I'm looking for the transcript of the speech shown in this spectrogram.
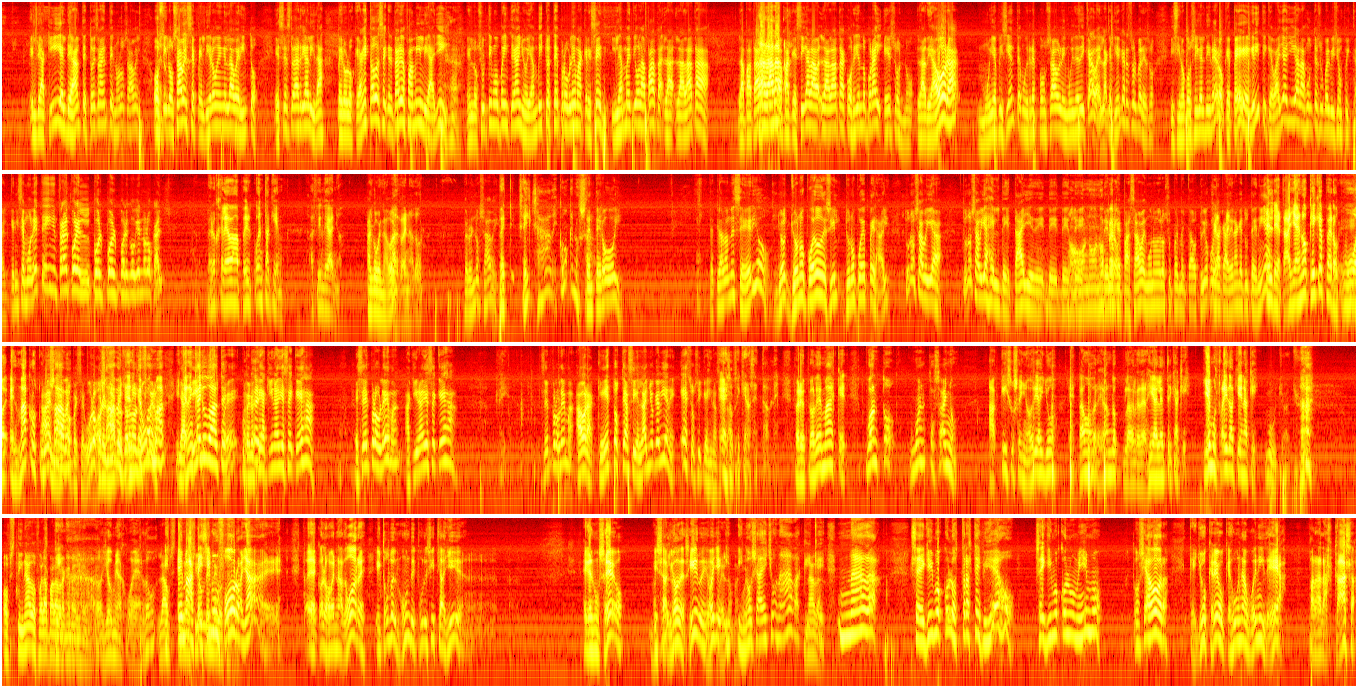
El de aquí, el de antes, toda esa gente no lo saben. O si lo saben, se perdieron en el laberinto. Esa es la realidad. Pero los que han estado de secretario de familia allí en los últimos 20 años y han visto este problema crecer y le han metido la pata, la, lata, la patada la, lata, para que siga la, lata corriendo por ahí, eso no. La de ahora, muy eficiente, muy responsable y muy dedicada, es la que tiene que resolver eso. Y si no consigue el dinero, que pegue, grite y que vaya allí a la Junta de Supervisión Fiscal. Que ni se moleste en entrar por el, por, por, por el gobierno local. Pero es que le van a pedir cuenta a quién al fin de año. ¿Al gobernador? Al gobernador. Pero él no sabe. Él sabe. ¿Cómo que no sabe? Se enteró hoy. Te estoy hablando en serio. Yo, yo no puedo decir, tú no puedes esperar. Tú no sabías, tú no sabías el detalle de, de, de, de, lo que pasaba en uno de los supermercados tuyos con la cadena que tú tenías. El detalle no, Kike, pero pues, el macro tú ah, lo sabes. Macro, pues seguro, pero el macro son los que números. y, tienen que ayudarte. Pues, pero es que aquí nadie se queja. Ese es el problema. Aquí nadie se queja. Ese es el problema. Ahora, que esto esté así el año que viene, eso sí que es inaceptable. Eso sí que es inaceptable. Pero el problema es que ¿cuánto, cuántos años aquí su señoría y yo estamos bregando la, energía eléctrica aquí. Y hemos traído a quién aquí. Muchachos. ¿Ah? Obstinado fue la palabra que me dijeron. Yo me acuerdo. es más, te hicimos un foro allá eh, eh, con los gobernadores y todo el mundo, y tú lo hiciste allí eh, en el museo. Y salió a decir, oye, y, no se ha hecho nada, nada. nada. Seguimos con los trastes viejos, seguimos con lo mismo. Entonces ahora, que yo creo que es una buena idea para las casas,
